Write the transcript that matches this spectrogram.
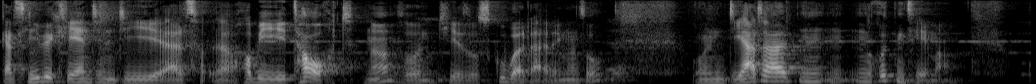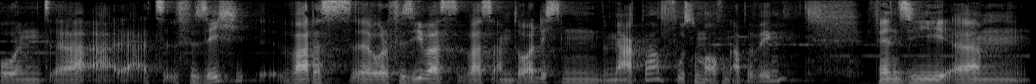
ganz liebe Klientin, die als äh, Hobby taucht, ne? so hier so Scuba Diving und so. Und die hatte halt ein, ein Rückenthema. Und äh, für sich war das, äh, oder für sie war es am deutlichsten bemerkbar, Fuß nochmal auf und ab bewegen. Wenn sie ähm,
